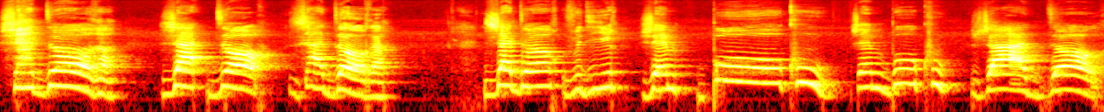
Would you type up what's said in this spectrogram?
j'adore, j'adore, j'adore. J'adore veut dire j'aime beaucoup, j'aime beaucoup, j'adore.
